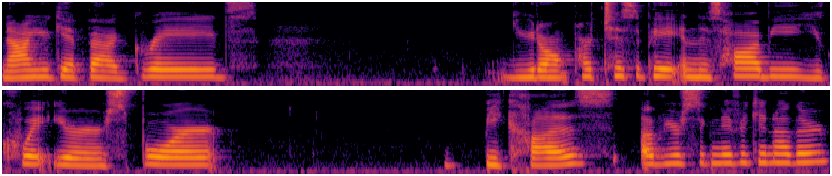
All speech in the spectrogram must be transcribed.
Now you get bad grades. You don't participate in this hobby. You quit your sport because of your significant other.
